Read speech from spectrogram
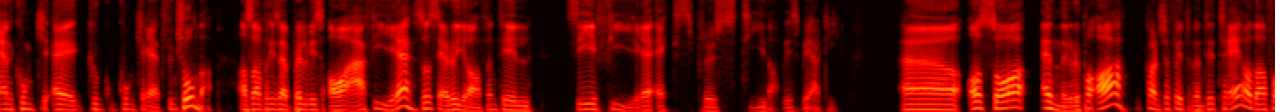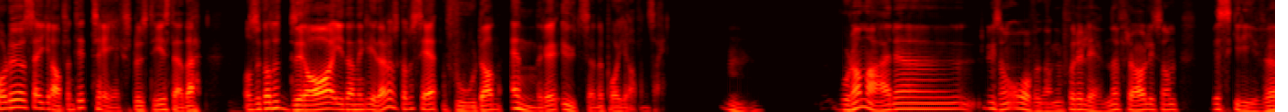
en konk eh, konkret funksjon, da. Altså for eksempel hvis A er 4, så ser du grafen til si 4x pluss 10, da, hvis B er 10. Eh, og så endrer du på A, kanskje flytter den til 3, og da får du se grafen til 3x pluss 10 i stedet. Og så kan du dra i denne glideren, og så kan du se hvordan endrer utseendet på grafen seg. Mm. Hvordan er eh, liksom overgangen for elevene fra å liksom beskrive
